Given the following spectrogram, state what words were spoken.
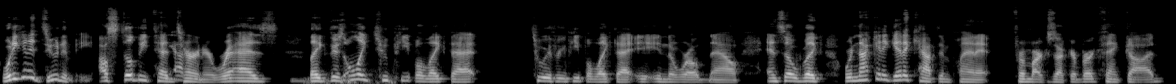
What are you gonna do to me? I'll still be Ted. Turner. Whereas like there's only two people like that two or three people like that i- in the world now. And so like we're not going to get a Captain Planet from Mark Zuckerberg, thank God.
